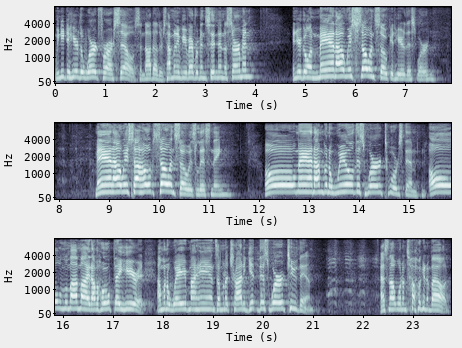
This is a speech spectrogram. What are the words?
We need to hear the word for ourselves and not others. How many of you have ever been sitting in a sermon and you're going, Man, I wish so and so could hear this word? Man, I wish, I hope so and so is listening. Oh man, I'm going to will this word towards them. All my might, I hope they hear it. I'm going to wave my hands. I'm going to try to get this word to them. That's not what I'm talking about.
